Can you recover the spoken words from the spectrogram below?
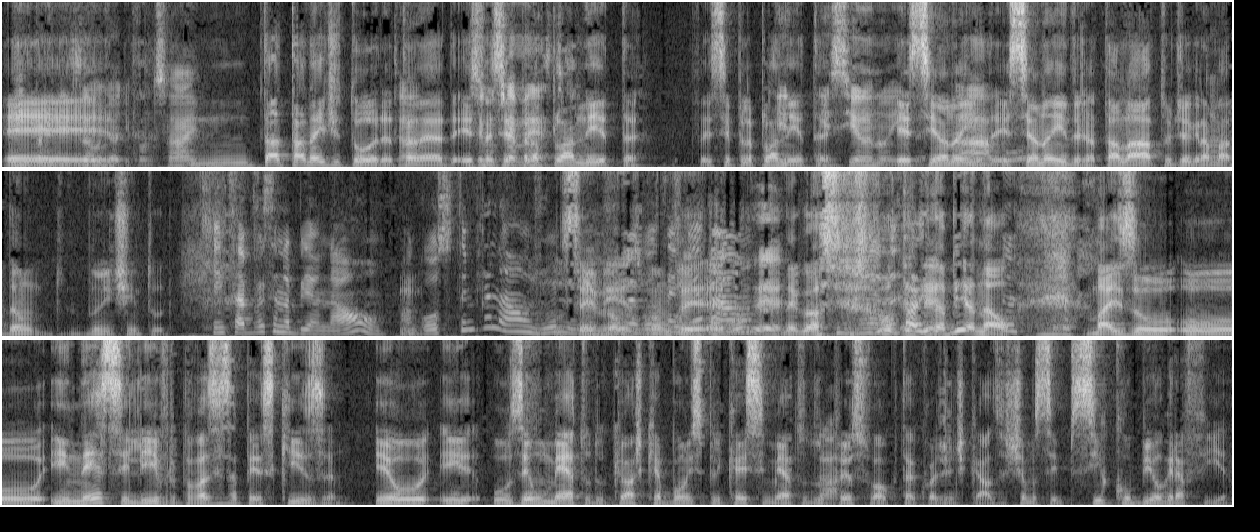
Tem É, previsão já de quando sai? hum, tá, tá na editora. Tá. Tá. né? Esse Segundo vai ser pela semestre. Planeta. Vai ser pela Planeta. E- esse ano ainda. Esse ano Ah, ainda. boa. esse ano ainda, já tá lá, tudo diagramadão, tudo bonitinho tudo. Quem sabe vai ser na Bienal? Agosto tem Bienal, julho. Não sei, Agosto vamos, vamos ver. Vamos ver. O negócio não tá aí na Bienal. Mas o, o- E nesse livro, para fazer essa pesquisa, eu usei um método que eu acho que é bom explicar esse método Tá. do pessoal que está com a gente em casa. Chama-se psicobiografia.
